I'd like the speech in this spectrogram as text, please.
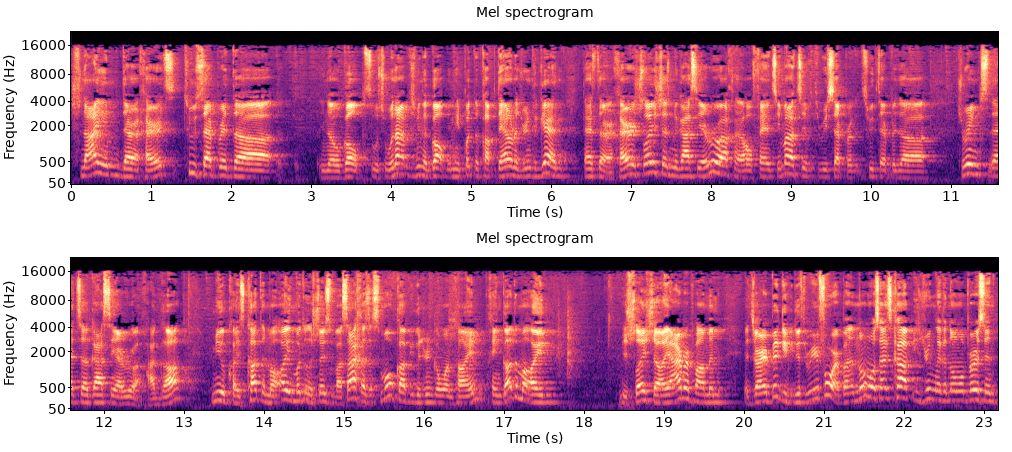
Shnayim derech two separate uh, you know, gulps, which we're not between the gulp, when you put the cup down and drink again, that's there. Cherish Shloish says Megasi Aruach, a whole fancy matziv, three separate, three separate uh, drinks, that's a Gasi Aruach. Haga, Miu kais katem ha'oid mutal l'shleis v'asachas. A small cup you could drink at one time. Chen gadam ha'oid. It's very big. You can do three or four, but a normal size cup, you drink like a normal person.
